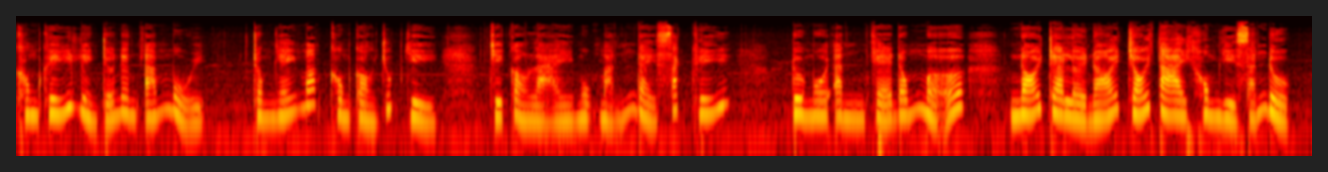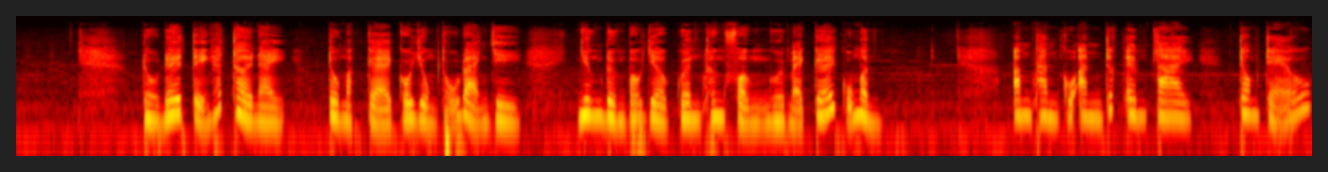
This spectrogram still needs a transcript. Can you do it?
Không khí liền trở nên ám muội, trong nháy mắt không còn chút gì, chỉ còn lại một mảnh đầy sắc khí. Đôi môi anh khẽ đóng mở, nói ra lời nói chói tai không gì sánh được. Đồ đê tiện hết thời này, tôi mặc kệ cô dùng thủ đoạn gì, nhưng đừng bao giờ quên thân phận người mẹ kế của mình. Âm thanh của anh rất êm tai trong trẻo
